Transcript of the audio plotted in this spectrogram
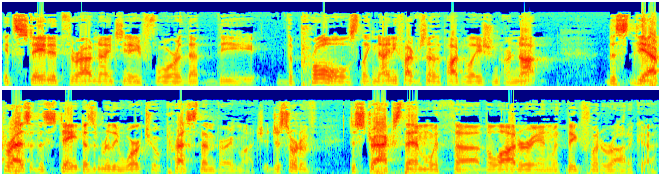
it's stated throughout 1984 that the the proles, like 95% of the population, are not the apparatus of the state doesn't really work to oppress them very much. It just sort of distracts them with uh, the lottery and with Bigfoot erotica.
